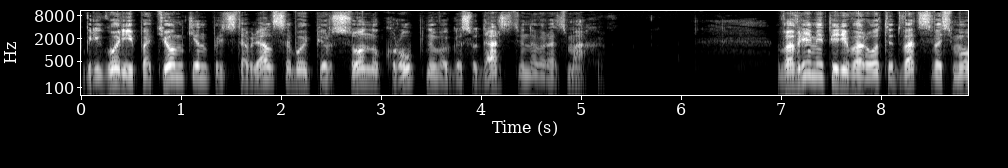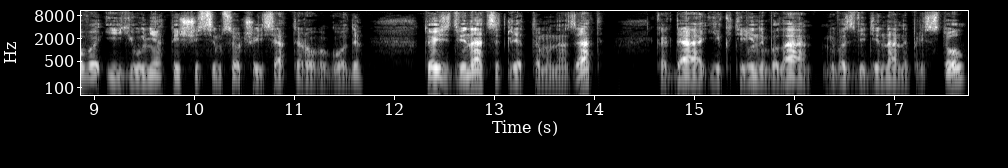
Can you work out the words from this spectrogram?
Григорий Потемкин представлял собой персону крупного государственного размаха. Во время переворота 28 июня 1762 года, то есть 12 лет тому назад, когда Екатерина была возведена на престол,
